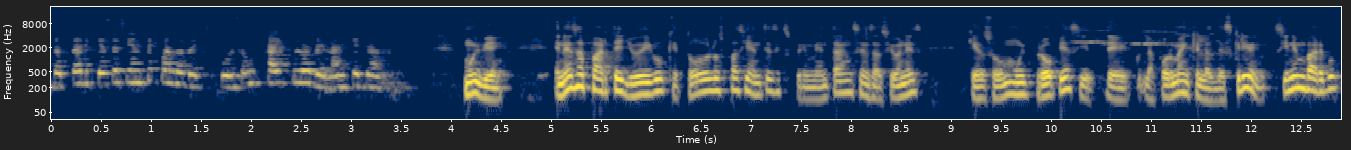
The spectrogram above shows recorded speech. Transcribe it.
doctor, ¿y qué se siente cuando se expulsa un cálculo renal que llaman? Muy bien. En esa parte yo digo que todos los pacientes experimentan sensaciones que son muy propias y de la forma en que las describen. Sin embargo,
